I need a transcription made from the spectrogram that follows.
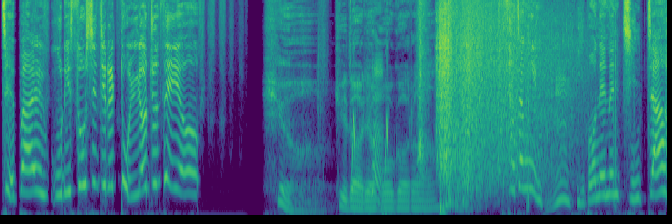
제발 우리 소시지를 돌려주세요. 휴, 기다려 보거라. 사장님, 이번에는 진짜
